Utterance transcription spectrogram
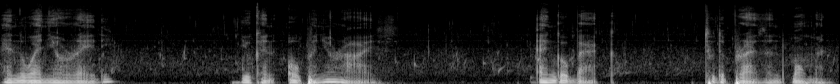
And when you're ready, you can open your eyes and go back to the present moment.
